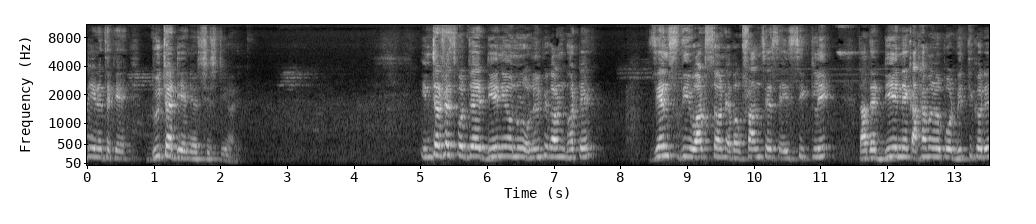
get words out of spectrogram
ডিএনএ থেকে দুইটা ডিএনএর সৃষ্টি হয়। ইন্টারফেস পর্যায়ে ডিএনএ অণুর অনুলিপিকরণ ঘটে। জেমস ডি ওয়াটসন এবং ফ্রান্সিস এইচ সি ক্লিক তাদের ডিএনএ কাঠামোর উপর ভিত্তি করে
